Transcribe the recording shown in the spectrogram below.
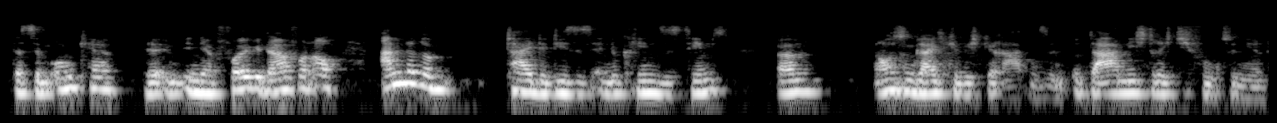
dass im Umkehr, äh, in der Folge davon auch andere Teile dieses endokrinen Systems ähm, aus dem Gleichgewicht geraten sind und da nicht richtig funktionieren.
